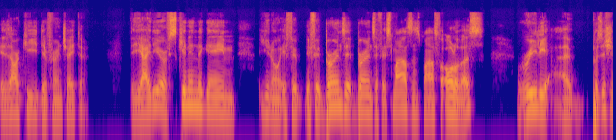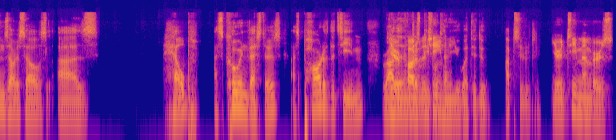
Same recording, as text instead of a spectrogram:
is our key differentiator. The idea of skin in the game, you know, if it if it burns, it burns. If it smiles and smiles for all of us, really uh, positions ourselves as help, as co-investors, as part of the team, rather than just people team. telling you what to do. Absolutely, you're team members,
